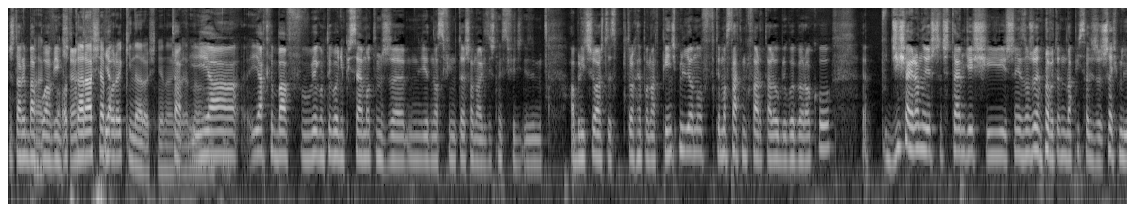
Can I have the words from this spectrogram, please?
że ta ryba tak, była większa. Od karasia ja, po rekina rośnie nagle. Tak, no. ja, ja chyba w ubiegłym tygodniu pisałem o tym, że jedna z firm też analitycznych obliczyła, że to jest trochę ponad 5 milionów w tym ostatnim kwartale ubiegłego roku. Dzisiaj rano jeszcze czytałem gdzieś i jeszcze nie zdążyłem nawet napisać, że 6 milionów.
